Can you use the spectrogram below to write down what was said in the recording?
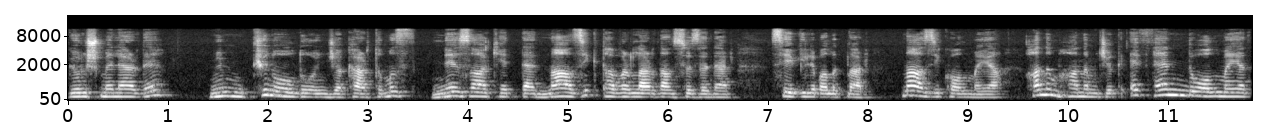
görüşmelerde mümkün olduğunca kartımız nezaketten nazik tavırlardan söz eder. Sevgili balıklar nazik olmaya hanım hanımcık efendi olmaya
